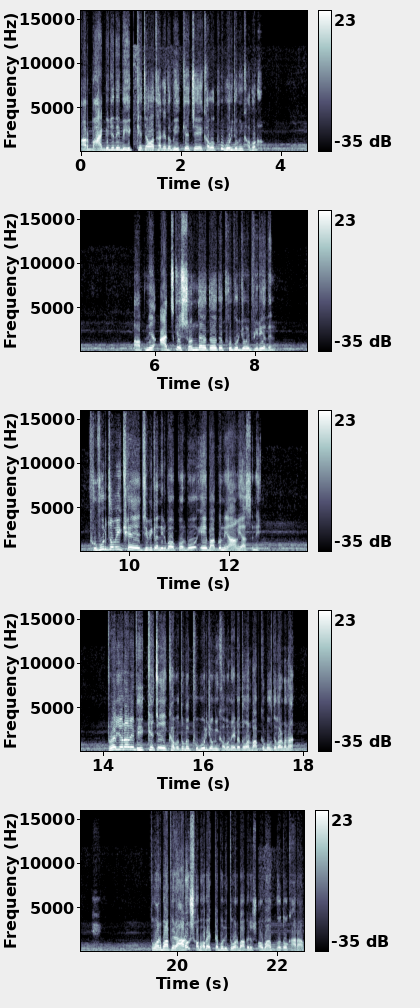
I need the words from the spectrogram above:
আর ভাগ্যে যদি ভিক্ষে চাওয়া থাকে, তো ভিক্ষে চেয়ে খাব ফুপুর জমি খাব না। আপনি আজকে সন্ধ্যা হতে হতে ফুপুর জমি ফিরিয়ে দেন। ফুপুর জমি খেয়ে জীবিকা নির্বাহ করব এই ভাগ্য নিয়ে আমি আসিনি। প্রয়োজন আমি ভিক্ষে চেয়ে খাব, তবে ফুপুর জমি খাব না, এটা তোমার বাপকে বলতে পারবে না। তোমার বাপের আরও স্বভাব একটা বলি তোমার বাপের স্বভাব কত খারাপ।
